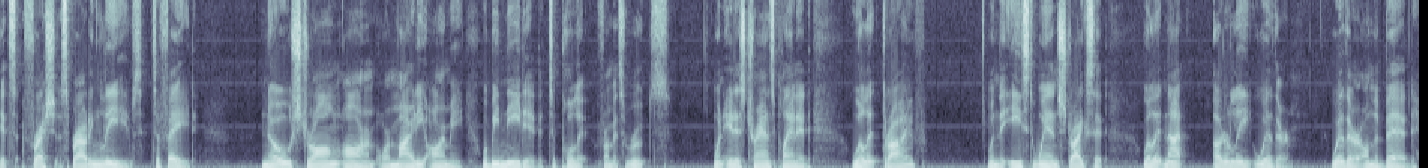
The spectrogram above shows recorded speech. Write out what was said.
its fresh sprouting leaves to fade. No strong arm or mighty army will be needed to pull it from its roots. When it is transplanted, will it thrive? When the east wind strikes it, will it not utterly wither, wither on the bed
